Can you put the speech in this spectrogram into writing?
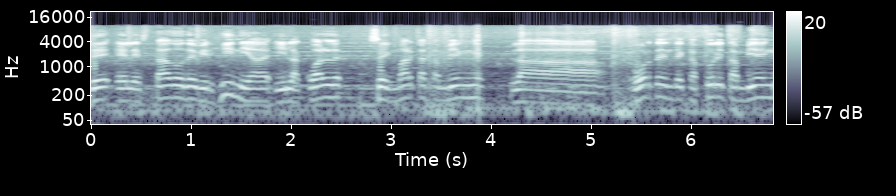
del Estado de Virginia y la cual se enmarca también la orden de captura y también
